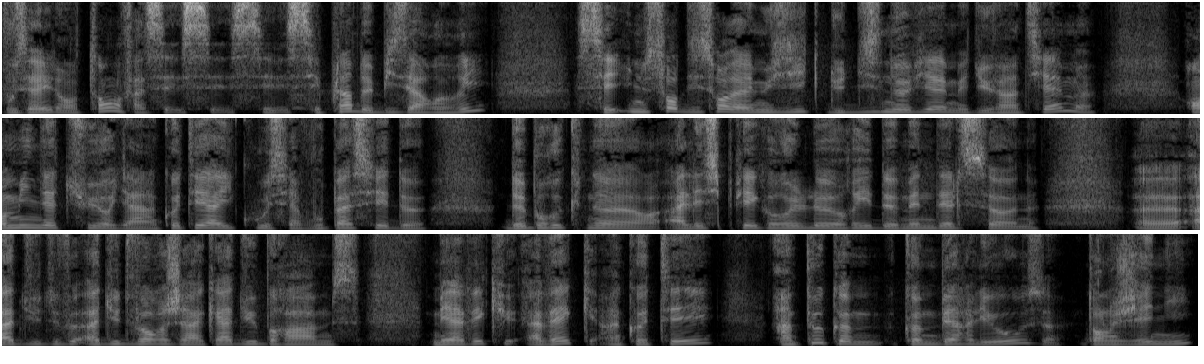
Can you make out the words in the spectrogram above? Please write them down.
vous allez l'entendre, enfin, c'est plein de bizarreries. C'est une sorte d'histoire de la musique du 19e et du 20e. En miniature, il y a un côté haïku, c'est-à-dire vous passez de, de Bruckner à l'espièglerie de Mendelssohn, euh, à, du, à du Dvorak, à du Brahms, mais avec, avec un côté un peu comme, Berlioz dans le génie,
